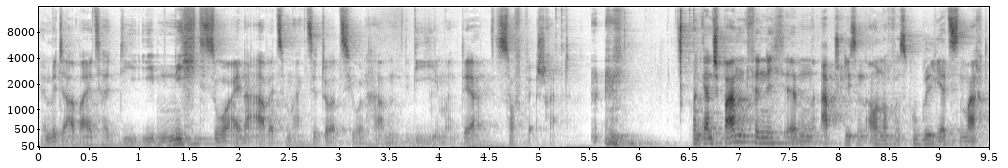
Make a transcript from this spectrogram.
Mitarbeiter, die eben nicht so eine Arbeitsmarktsituation haben wie jemand, der Software schreibt. Und ganz spannend finde ich ähm, abschließend auch noch, was Google jetzt macht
